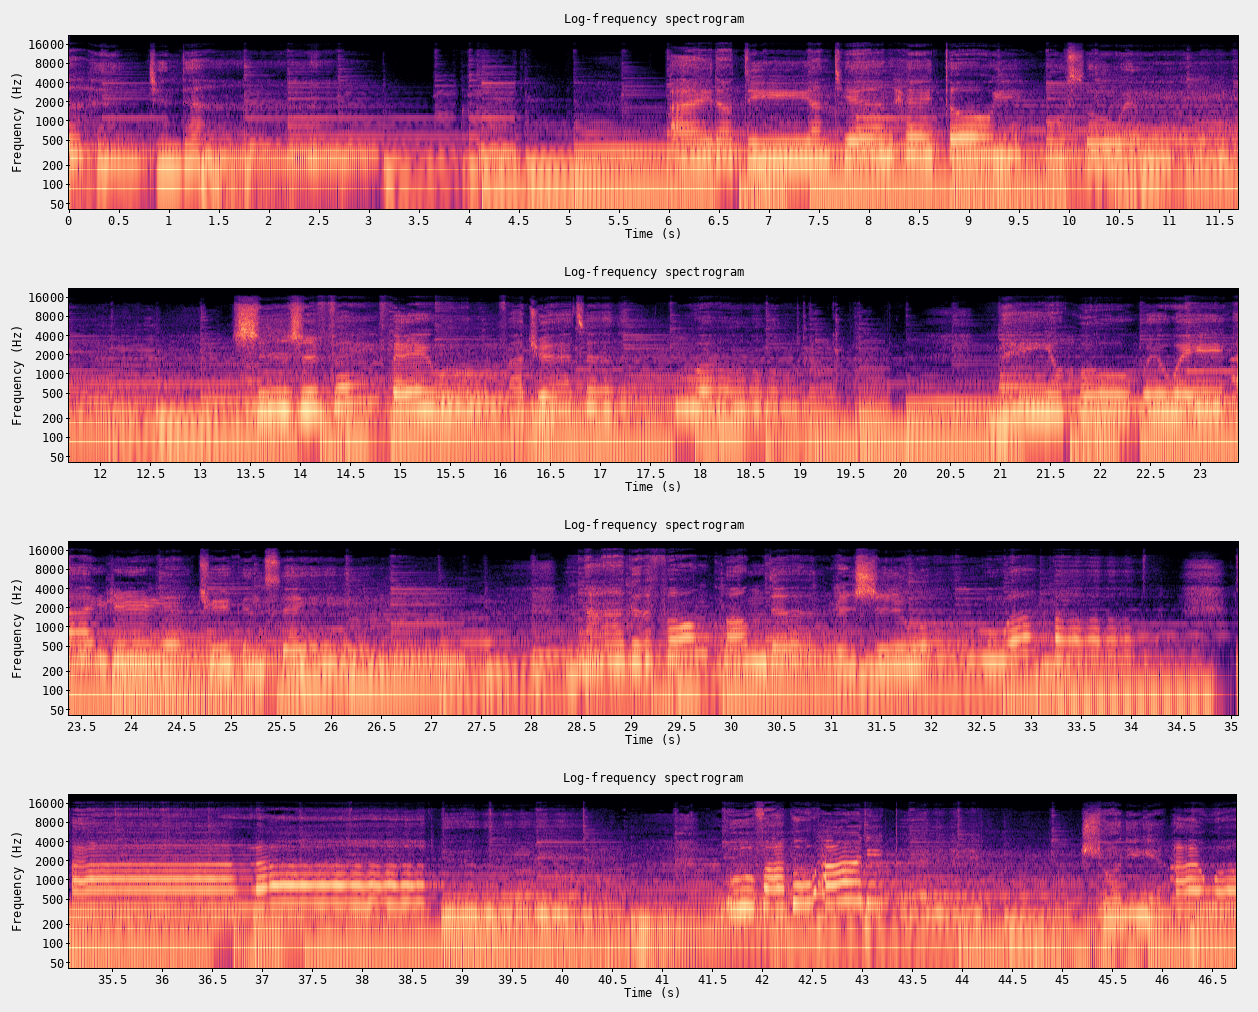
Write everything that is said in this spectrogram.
很简单，爱到地暗天黑都已无。所谓是是非非无法抉择，没有后悔为爱日夜去跟随，那个风狂的人是我。i love you 无法不爱你 baby 说你也爱我。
